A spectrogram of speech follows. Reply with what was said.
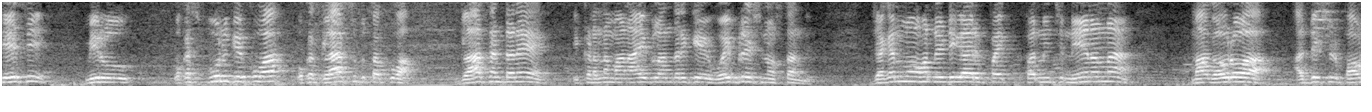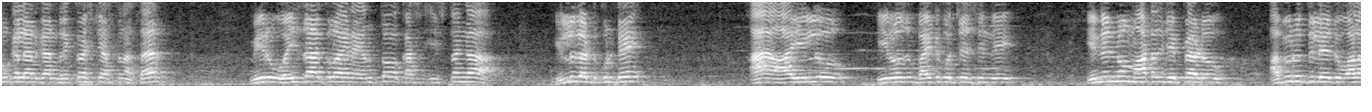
చేసి మీరు ఒక స్పూన్కి ఎక్కువ ఒక గ్లాసుకు తక్కువ. గ్లాస్ అంటేనే ఇక్కడున్న మా నాయకులందరికీ వైబ్రేషన్ వస్తుంది. జగన్మోహన్ రెడ్డి గారి పై పై నుంచి నేనన్న మా గౌరవ అధ్యక్షుడు పవన్ కళ్యాణ్ గారిని రిక్వెస్ట్ చేస్తున్నా సార్. మీరు వైజాగ్లో ఆయన ఎంతో కష్ట ఇష్టంగా ఇల్లు కట్టుకుంటే ఆ ఆ ఇల్లు ఈరోజు బయటకు వచ్చేసింది ఎన్నెన్నో మాటలు చెప్పాడు. అభివృద్ధి లేదు. వాళ్ళ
